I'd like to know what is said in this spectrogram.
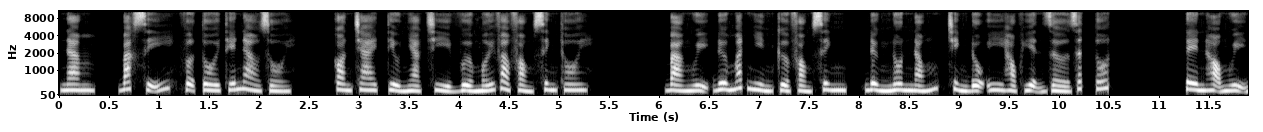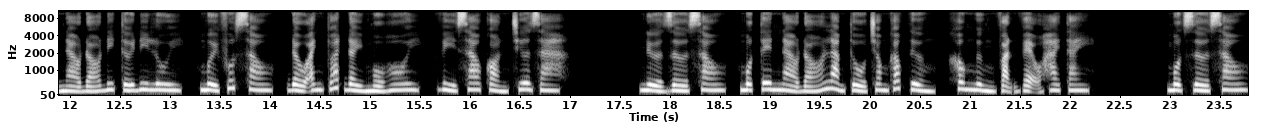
Năm, bác sĩ, vợ tôi thế nào rồi? Con trai tiểu nhạc chỉ vừa mới vào phòng sinh thôi. Bà ngụy đưa mắt nhìn cửa phòng sinh, đừng nôn nóng, trình độ y học hiện giờ rất tốt. Tên họ ngụy nào đó đi tới đi lui, 10 phút sau, đầu anh toát đầy mồ hôi, vì sao còn chưa ra. Nửa giờ sau, một tên nào đó làm tổ trong góc tường, không ngừng vặn vẹo hai tay. Một giờ sau,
